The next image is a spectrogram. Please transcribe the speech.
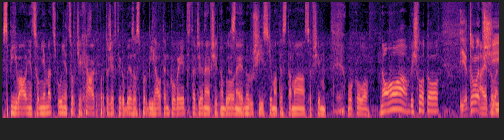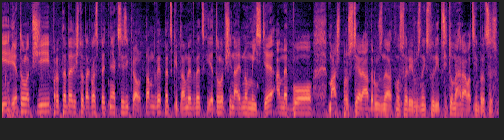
zpíval něco v Německu, něco v Čechách, protože v té době zase probíhal ten covid, takže ne všechno bylo Jasně. nejjednodušší s těma testama, se vším okolo. No a vyšlo to. Je to, lepší, je, to je to lepší pro tebe, když to takhle zpětně, jak jsi říkal, tam dvě pecky, tam dvě pecky, je to lepší na jednom místě, anebo máš prostě rád různé atmosféry, různých studií při tom nahrávacím procesu?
